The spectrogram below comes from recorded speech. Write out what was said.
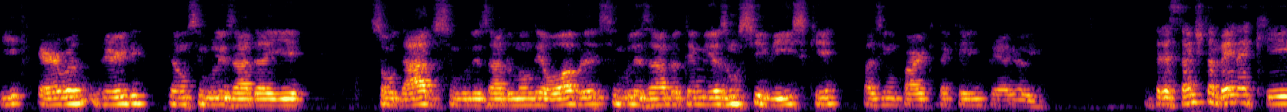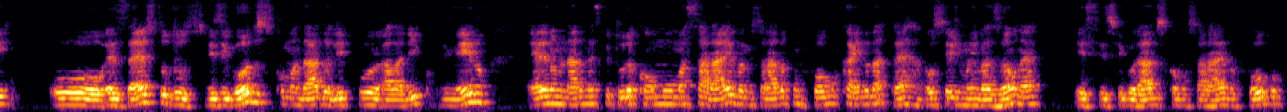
e erva verde, então simbolizada aí soldados, simbolizado mão de obra, simbolizado até mesmo civis que faziam parte daquele império ali. Interessante também, né, que o exército dos visigodos, comandado ali por Alarico I, é denominado na escritura como uma saraiva misturada com fogo caindo na terra, ou seja, uma invasão, né? Esses figurados como saraiva, fogo,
